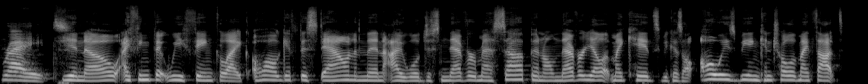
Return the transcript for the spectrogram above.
Right. You know, I think that we think like, oh, I'll get this down and then I will just never mess up and I'll never yell at my kids because I'll always be in control of my thoughts.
